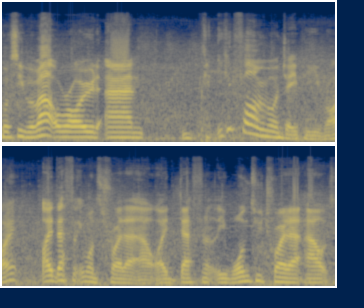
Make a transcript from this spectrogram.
for Super Battle Road and you can farm him on JP, right? I definitely want to try that out. I definitely want to try that out.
